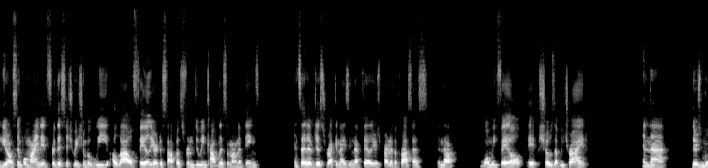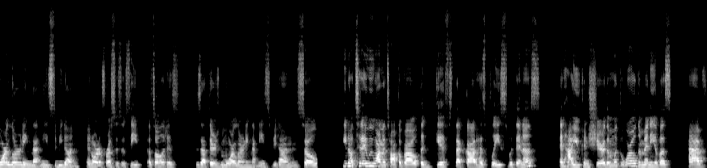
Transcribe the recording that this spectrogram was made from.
you know, simple minded for this situation, but we allow failure to stop us from doing countless amount of things instead of just recognizing that failure is part of the process and that when we fail, it shows that we tried and that there's more learning that needs to be done in order for us to succeed. That's all it is, is that there's more learning that needs to be done. And so, you know, today we want to talk about the gifts that God has placed within us and how you can share them with the world. And many of us have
